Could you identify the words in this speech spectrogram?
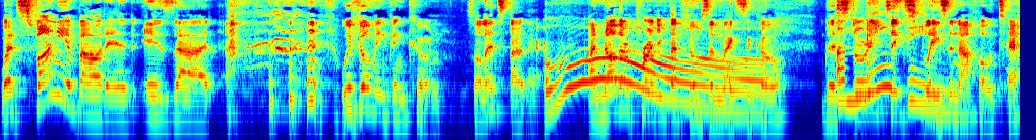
what's funny about it is that we film in Cancun. So let's start there. Ooh. Another project that films in Mexico. The story takes place in a hotel.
